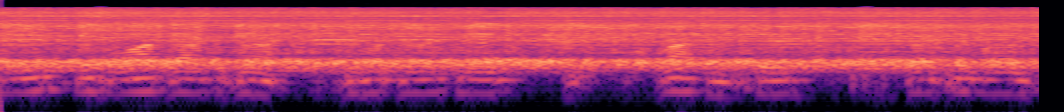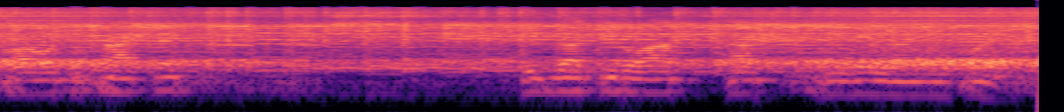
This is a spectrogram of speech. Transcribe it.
and was a lot after that. And what I said last episode, that I played my own file to practice. This is actually the last act in the game that I'm going to play.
